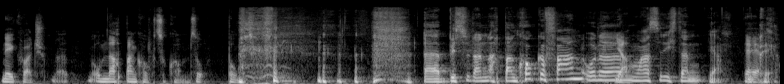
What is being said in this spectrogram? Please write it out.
nee Quatsch, äh, um nach Bangkok zu kommen. So, Punkt. Äh, bist du dann nach Bangkok gefahren oder ja. hast du dich dann? Ja, okay. Ja,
